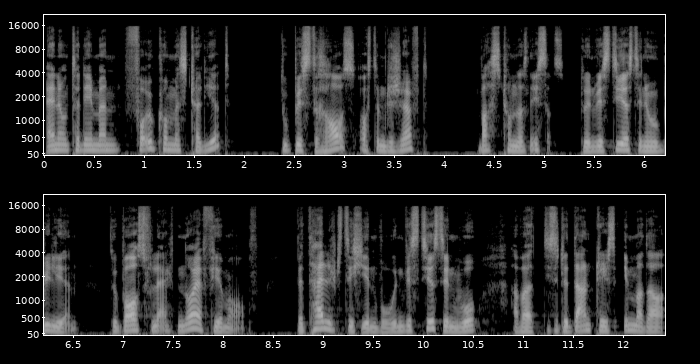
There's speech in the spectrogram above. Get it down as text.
ein Unternehmen vollkommen skaliert, du bist raus aus dem Geschäft was kommt als nächstes? Du investierst in Immobilien. Du baust vielleicht eine neue Firma auf. beteiligst dich irgendwo, investierst irgendwo, aber dieser Gedanke ist immer da.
